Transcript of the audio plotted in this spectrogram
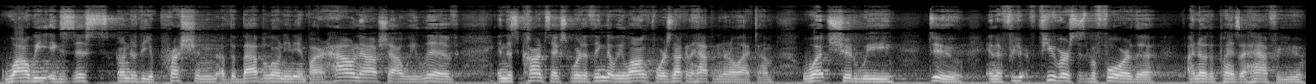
while we exist under the oppression of the Babylonian Empire? How now shall we live in this context where the thing that we long for is not going to happen in our lifetime? What should we do? In a few verses before the I know the plans I have for you,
